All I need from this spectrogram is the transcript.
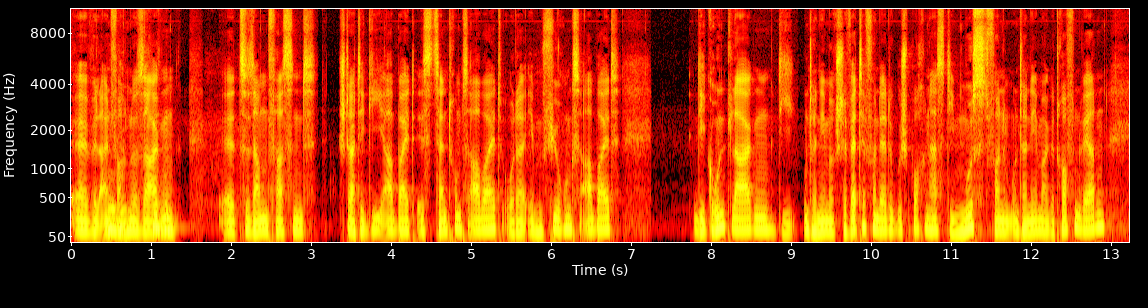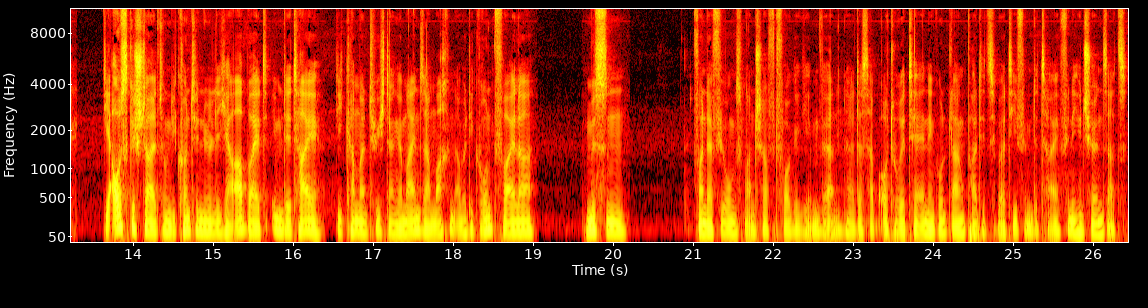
Äh, will einfach mhm. nur sagen, äh, zusammenfassend, Strategiearbeit ist Zentrumsarbeit oder eben Führungsarbeit. Die Grundlagen, die unternehmerische Wette, von der du gesprochen hast, die muss von einem Unternehmer getroffen werden. Die Ausgestaltung, die kontinuierliche Arbeit im Detail, die kann man natürlich dann gemeinsam machen, aber die Grundpfeiler müssen von der Führungsmannschaft vorgegeben werden. Ja, deshalb autoritär in den Grundlagen, partizipativ im Detail. Finde ich einen schönen Satz.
